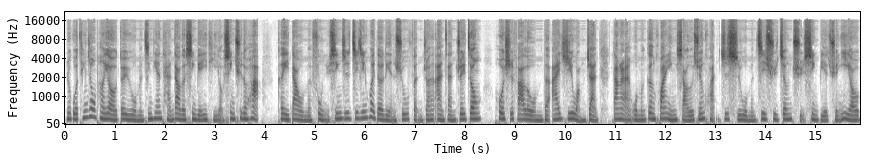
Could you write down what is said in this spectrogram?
如果听众朋友对于我们今天谈到的性别议题有兴趣的话，可以到我们妇女新知基金会的脸书粉专按赞追踪，或是发了我们的 IG 网站。当然，我们更欢迎小额捐款支持我们继续争取性别权益哦。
